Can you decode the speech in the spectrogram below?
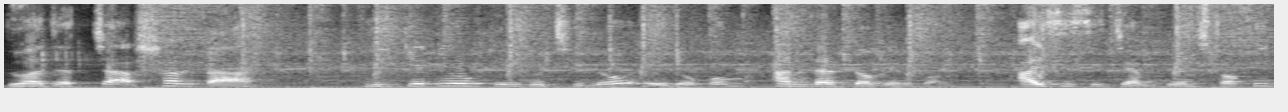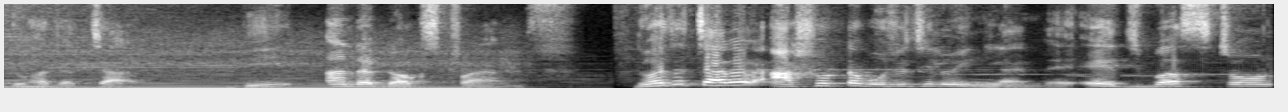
দু হাজার চার সালটা ক্রিকেটেও কিন্তু ছিল এইরকম আন্ডারডগের গল্প আইসিসি চ্যাম্পিয়ন্স ট্রফি দু হাজার চার দি আন্ডারডগস ট্রায়াম্ফ দু হাজার চারের আসরটা বসেছিল ইংল্যান্ডে এজবাস্টন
